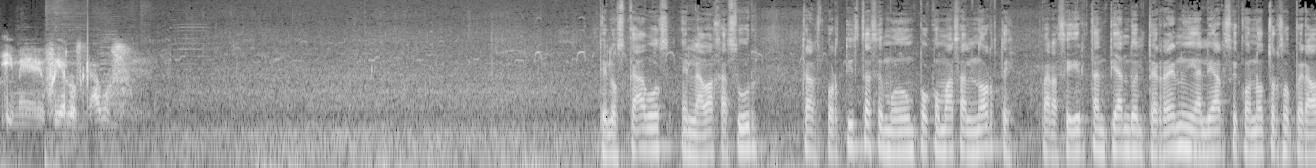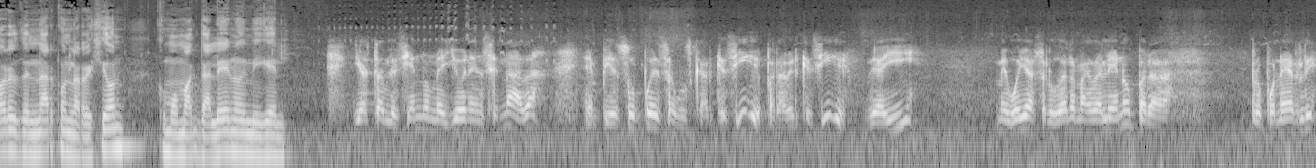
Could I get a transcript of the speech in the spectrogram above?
y me fui a Los Cabos. De Los Cabos, en la Baja Sur, transportista se mudó un poco más al norte para seguir tanteando el terreno y aliarse con otros operadores del narco en la región como Magdaleno y Miguel. Ya estableciéndome yo en Ensenada, empiezo pues a buscar qué sigue, para ver qué sigue. De ahí me voy a saludar a Magdaleno para proponerle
